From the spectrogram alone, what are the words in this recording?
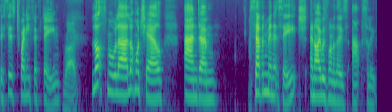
This is 2015, right. a lot smaller, a lot more chill, and um seven minutes each. And I was one of those absolute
